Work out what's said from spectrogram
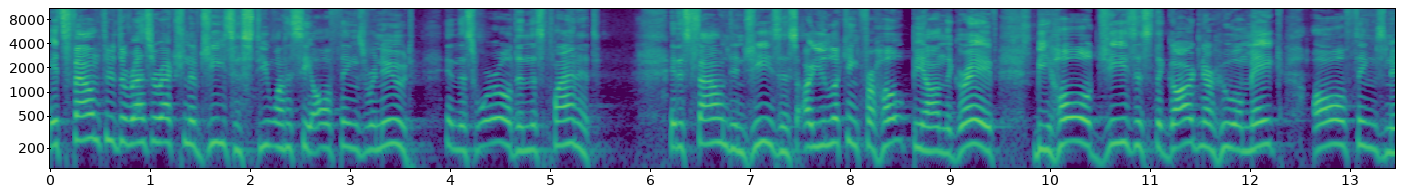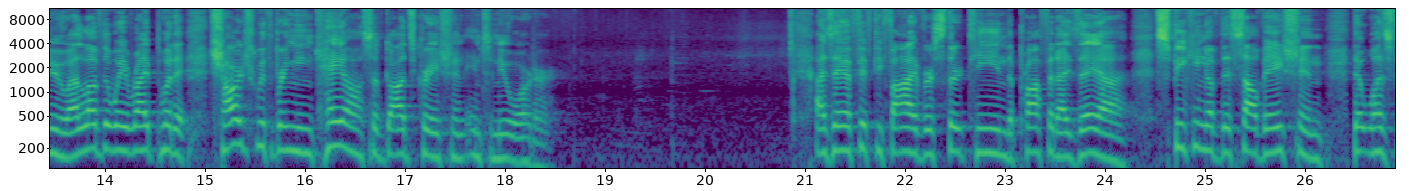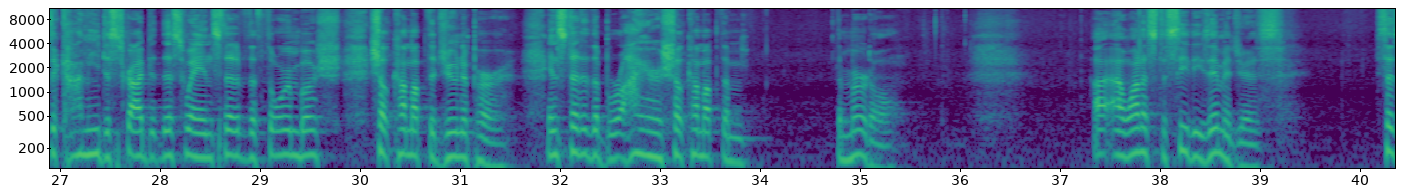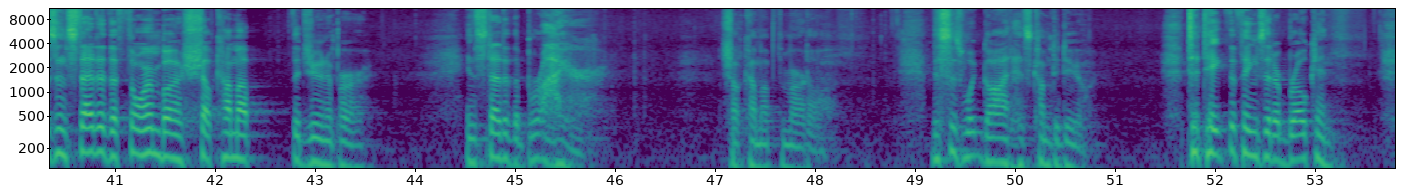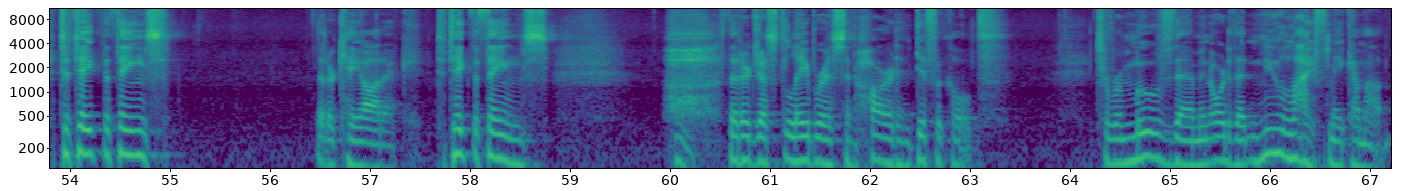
It's found through the resurrection of Jesus. Do you want to see all things renewed in this world, in this planet? It is found in Jesus. Are you looking for hope beyond the grave? Behold, Jesus, the gardener who will make all things new. I love the way Wright put it charged with bringing chaos of God's creation into new order. Isaiah 55, verse 13, the prophet Isaiah, speaking of this salvation that was to come, he described it this way Instead of the thorn bush shall come up the juniper, instead of the brier shall come up the, the myrtle. I, I want us to see these images. It says, Instead of the thorn bush shall come up the juniper, instead of the brier shall come up the myrtle. This is what God has come to do to take the things that are broken, to take the things that are chaotic, to take the things oh, that are just laborious and hard and difficult, to remove them in order that new life may come up.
